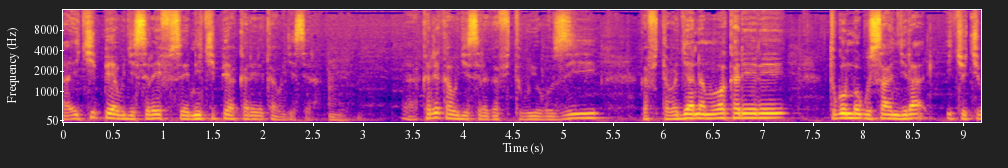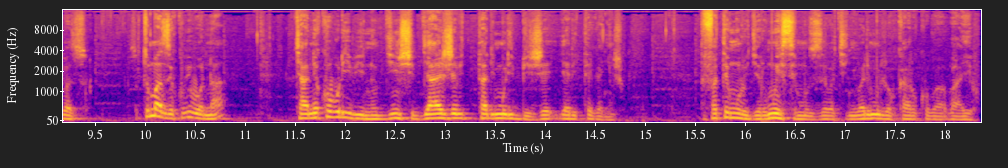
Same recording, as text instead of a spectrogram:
ah, ikipe ya bugesera efuse ni ikipe y'akarere ka bugesera. Eh, akarere ka bugesera gafite ubuyobozi gafite abajyanama b'akarere tugomba gusangira icyo kibazo. Tumaze kubibona cyane ko buri ibintu byinshi byaje bitari muri bije yari iteganyijwe. Dufate nk'urugero mwese muzi abakinnyi bari muri lokari uko babayeho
